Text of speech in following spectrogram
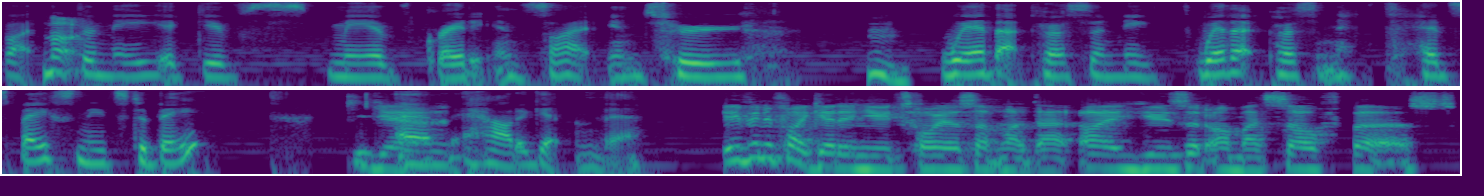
But No. for me it gives me a greater insight into Hmm. where that person needs where that person's headspace needs to be Yeah. and how to get them there. Even if I get a new toy or something like that, I use it on myself first.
